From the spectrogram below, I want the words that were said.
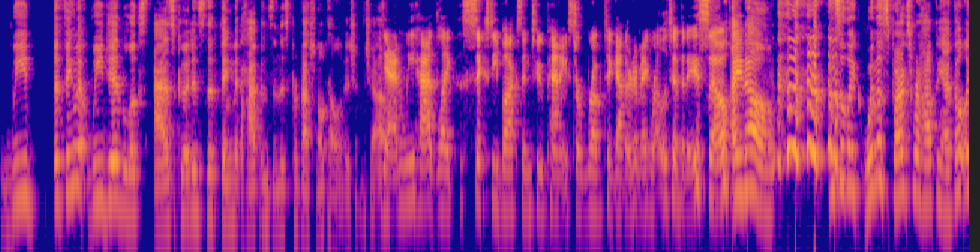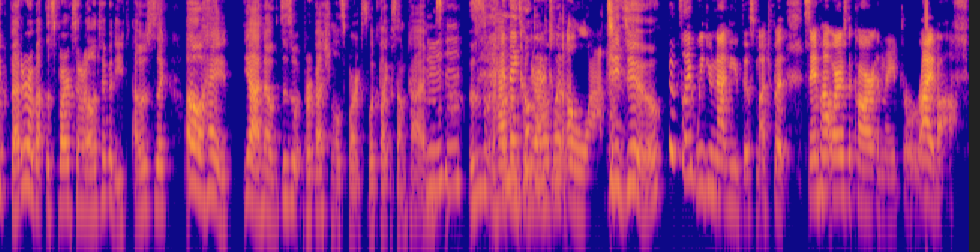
we the thing that we did looks as good as the thing that happens in this professional television show. Yeah, and we had like 60 bucks and two pennies to rub together to make relativity. So I know. and so like when the sparks were happening, I felt like better about the sparks and relativity. I was just like, oh hey, yeah, no, this is what professional sparks look like sometimes. Mhm. This is what happens. and they go when you're on back to it a lot. They do. It's like we do not need this much, but Sam hotwires the car and they drive off.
